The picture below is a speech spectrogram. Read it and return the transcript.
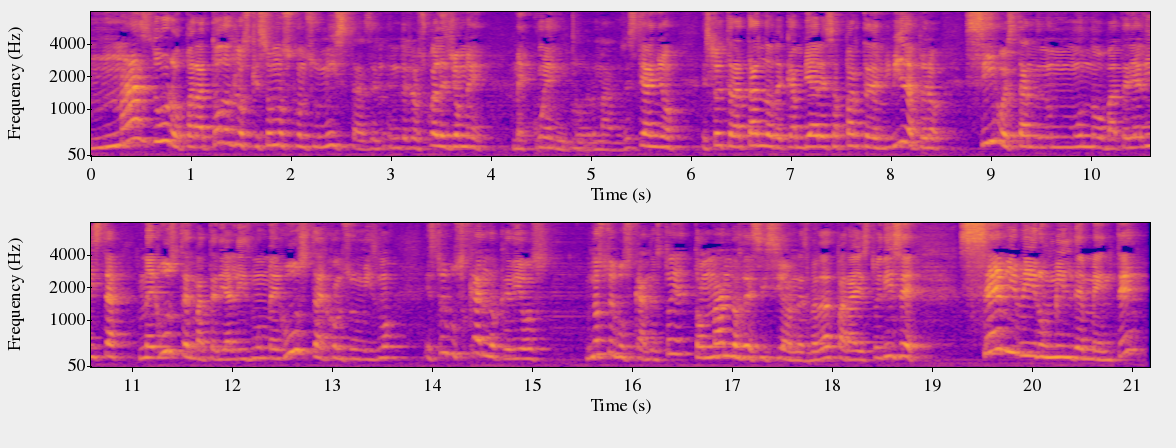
más duro para todos los que somos consumistas, entre los cuales yo me, me cuento, hermanos. Este año estoy tratando de cambiar esa parte de mi vida, pero sigo estando en un mundo materialista. Me gusta el materialismo, me gusta el consumismo. Estoy buscando que Dios, no estoy buscando, estoy tomando decisiones, ¿verdad? Para esto. Y dice, sé vivir humildemente.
